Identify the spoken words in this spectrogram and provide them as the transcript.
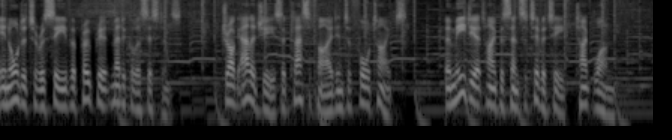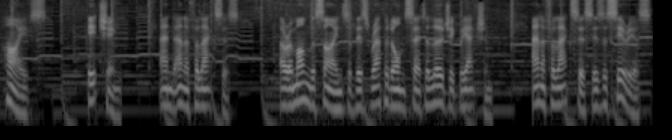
in order to receive appropriate medical assistance. Drug allergies are classified into four types. Immediate hypersensitivity, type 1. Hives, itching, and anaphylaxis are among the signs of this rapid onset allergic reaction. Anaphylaxis is a serious,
